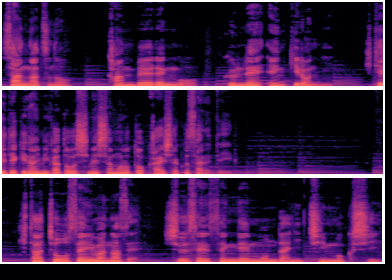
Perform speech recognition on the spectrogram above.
3月の韓米連合訓練延期論に否定的な見方を示したものと解釈されている。北朝鮮はなぜ終戦宣言問題に沈黙し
